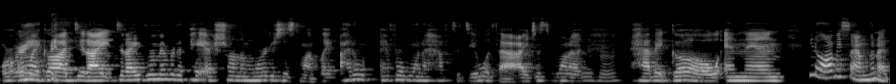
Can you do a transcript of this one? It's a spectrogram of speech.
Or oh my god did i did i remember to pay extra on the mortgage this month? Like i don't ever want to have to deal with that. I just want to Mhm. have it go. And then you know obviously i'm going to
